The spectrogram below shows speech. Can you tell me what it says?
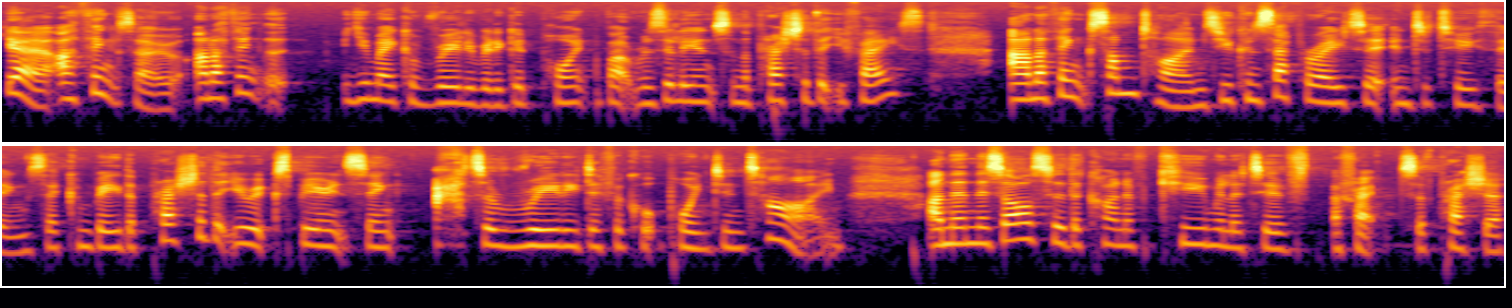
Yeah, I think so. And I think that you make a really, really good point about resilience and the pressure that you face. And I think sometimes you can separate it into two things. There can be the pressure that you're experiencing at a really difficult point in time. And then there's also the kind of cumulative effects of pressure.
